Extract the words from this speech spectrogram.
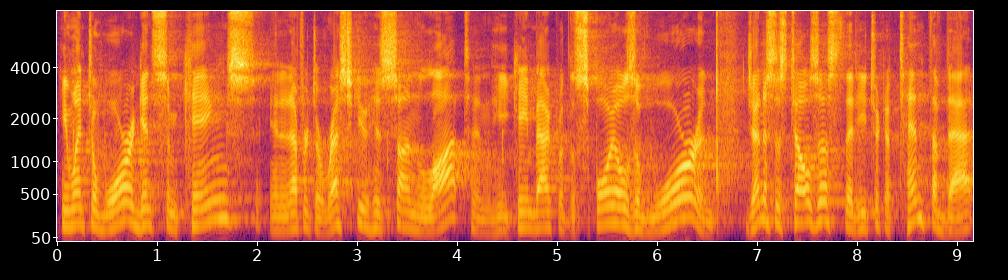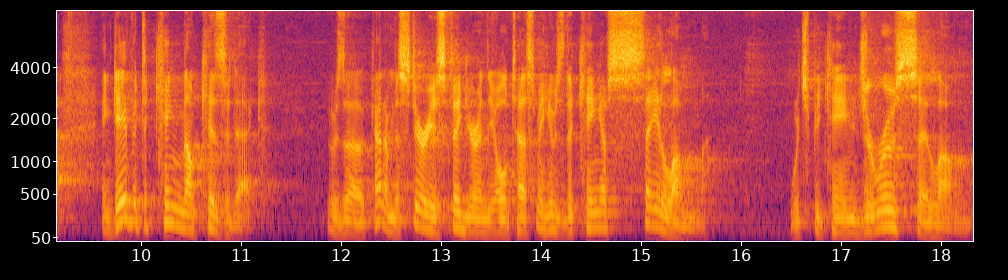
He went to war against some kings in an effort to rescue his son Lot, and he came back with the spoils of war. And Genesis tells us that he took a tenth of that and gave it to King Melchizedek, who was a kind of mysterious figure in the Old Testament. He was the king of Salem, which became Jerusalem.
